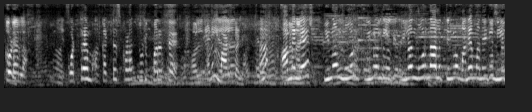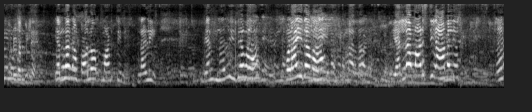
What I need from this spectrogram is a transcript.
ಕೊಡಲ್ಲ. ಹಾ, ಕೊಟ್ರೆ ಮ- ಕಟ್ಟಿಸ್ಕೊಳಕ್ ದುಡ್ಡು ಬರುತ್ತೆ. ಅದನ್ನ ಮಾಡ್ಕೊಳ್ಳಿ. ಹಾ? ಆಮೇಲೆ ಇನ್ನೊಂದ್ ಮೂರ್ ಇನ್ನೊಂದು ಇನ್ನೊಂದ್ ಮೂರ್ ನಾಲ್ಕು ತಿಂಗಳು ಮನೆ ಮನೆಗೆ ನೀರು ಬರುತ್ತೆ. ಎಲ್ಲ ನಾ ಫಾಲೋ ಅಪ್ ಮಾಡ್ತೀನಿ. ನಳಿ. ಎಲ್ನಲ್ಲಿ ಇದಾವ? ಕೊಳ ಇದಾವ? ಇಲ್ಲ ಅಲ್ಲ. ಎಲ್ಲ ಮಾಡಿಸ್ತೀವಿ. ಆಮೇಲೆ ನೀವು ಹಾ?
